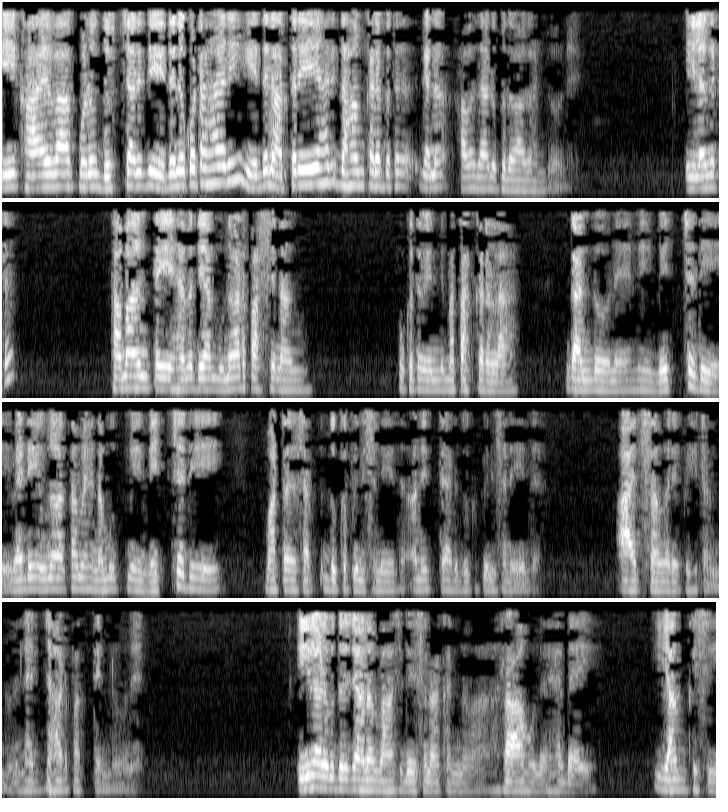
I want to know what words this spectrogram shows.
ඒ කාය වාක් මනෝ දුස්චරිතයේ යෙදෙනකොට හරි යෙදෙන අතරේ හරි දහම් කඩපත ගැන අවධානය උපදවා ගන්න ඕනේ. ඊළඟට Tamante හැම දෙයක් වුණාට පස්සේ නම් මොකද වෙන්නේ? මතක් කරලා ගන්න ඕනේ. මේ වෙච්ච දේ. වැඩේ වුණා තමයි. නමුත් මේ වෙච්ච දේ මට දුක පිණිස නේද? අනිත්‍යයට දුක පිණිස නේද? ආයත් සංවරේ පිළිටන්න ඕනේ. ලැජ්ජාටපත් වෙන්න ඕනේ. ඊළඟ බුදුරජාණන් වහන්සේ දේශනා කරනවා රාහුල හැබැයි යම්කිසි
